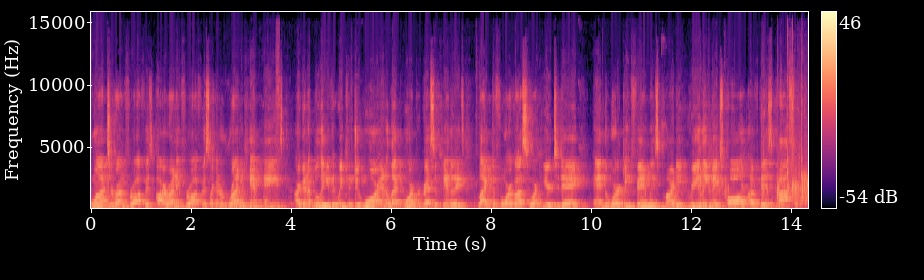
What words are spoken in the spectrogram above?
want to run for office, are running for office, are going to run campaigns, are going to believe that we can do more and elect more progressive candidates like the four of us who are here today. And the Working Families Party really makes all of this possible.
